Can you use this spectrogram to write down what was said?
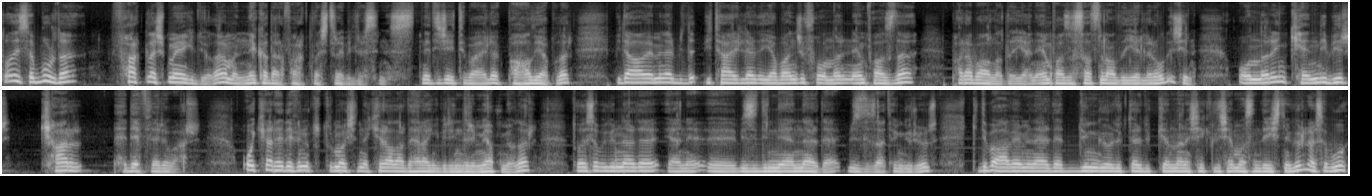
Dolayısıyla burada farklılaşmaya gidiyorlar ama ne kadar farklılaştırabilirsiniz? Netice itibariyle pahalı yapılar. Bir de AVM'ler bir, de, bir tarihlerde yabancı fonların en fazla para bağladığı yani en fazla satın aldığı yerler olduğu için onların kendi bir kar hedefleri var. O kar hedefini tutturmak için de kiralarda herhangi bir indirim yapmıyorlar. Dolayısıyla bugünlerde yani e, bizi dinleyenler de biz de zaten görüyoruz. Gidip AVM'lerde dün gördükleri dükkanların şekli şemasını değiştiğini görürlerse bu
